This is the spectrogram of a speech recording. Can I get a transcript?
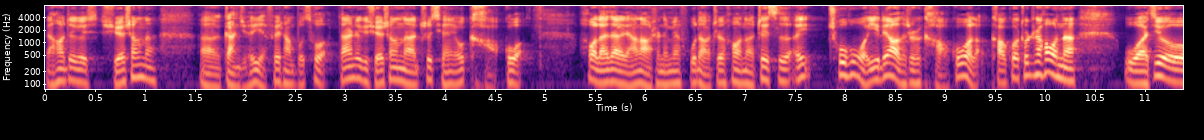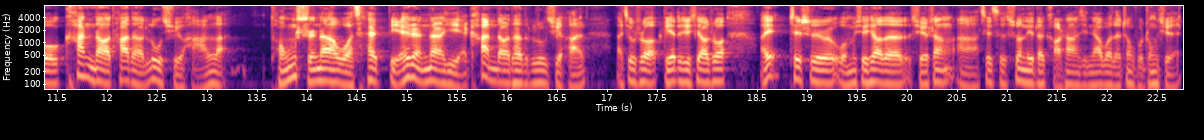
然后这个学生呢，呃，感觉也非常不错。当然这个学生呢之前有考过，后来在梁老师那边辅导之后呢，这次哎出乎我意料的就是考过了。考过之后呢，我就看到他的录取函了。同时呢，我在别人那儿也看到他的录取函 啊，就说别的学校说，哎，这是我们学校的学生啊，这次顺利的考上新加坡的政府中学。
